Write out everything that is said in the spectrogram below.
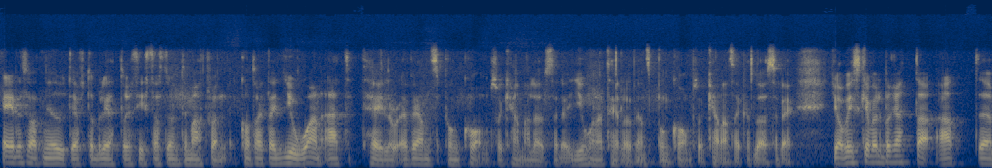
Är det så att ni är ute efter biljetter i sista stund till matchen, kontakta Johan at taylorevents.com så kan han lösa det. Johan at taylorevents.com så kan han säkert lösa det. Ja, vi ska väl berätta att eh,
